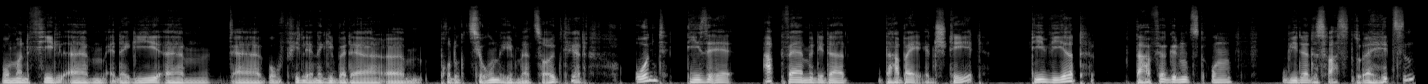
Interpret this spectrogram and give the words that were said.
wo man viel ähm, Energie, ähm, äh, wo viel Energie bei der ähm, Produktion eben erzeugt wird. Und diese Abwärme, die da dabei entsteht, die wird dafür genutzt, um wieder das Wasser zu erhitzen.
